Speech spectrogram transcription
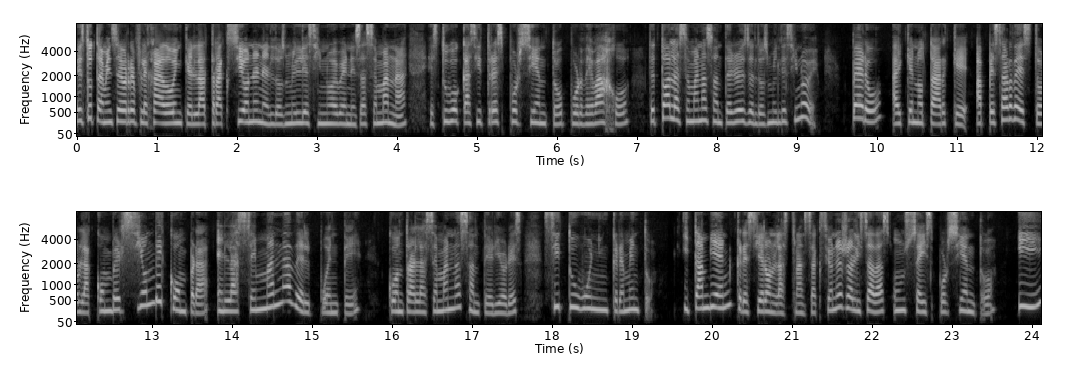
Esto también se ve reflejado en que la atracción en el 2019 en esa semana estuvo casi 3% por debajo de todas las semanas anteriores del 2019. Pero hay que notar que, a pesar de esto, la conversión de compra en la semana del puente contra las semanas anteriores sí tuvo un incremento. Y también crecieron las transacciones realizadas un 6% y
